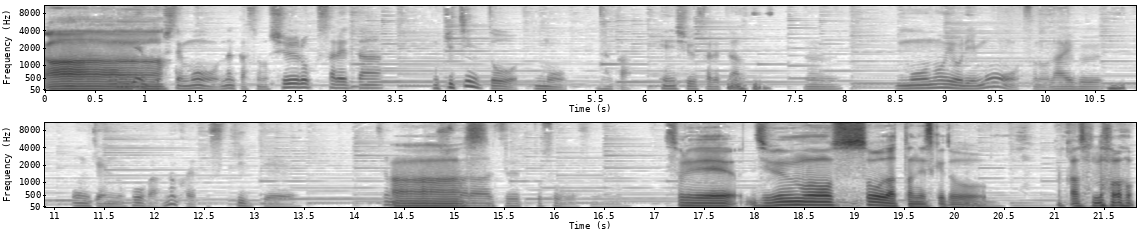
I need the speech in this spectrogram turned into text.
音源あとしても、なんかその収録された、もうきちんともうなんか編集された、うん、ものよりもそのライブ音源の方がなんかやっぱ好きでそれもずっとそうですね。それ自分もそうだったんですけどなんかその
